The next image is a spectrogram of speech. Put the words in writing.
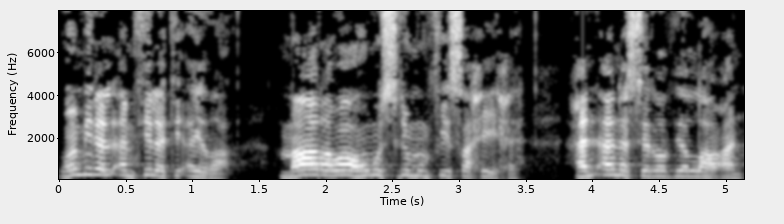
ومن الأمثلة أيضا ما رواه مسلم في صحيحه عن أنس رضي الله عنه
